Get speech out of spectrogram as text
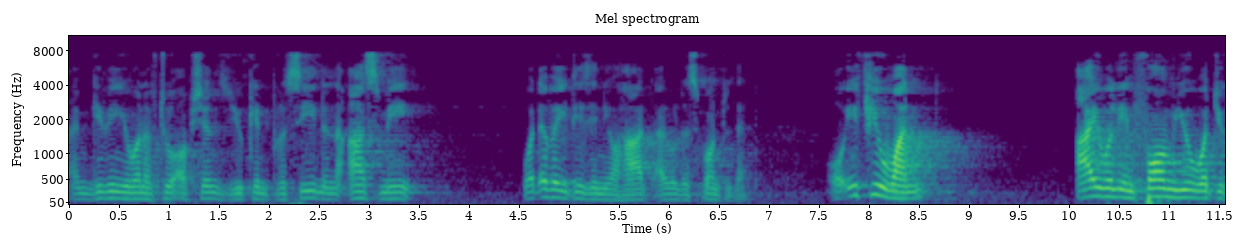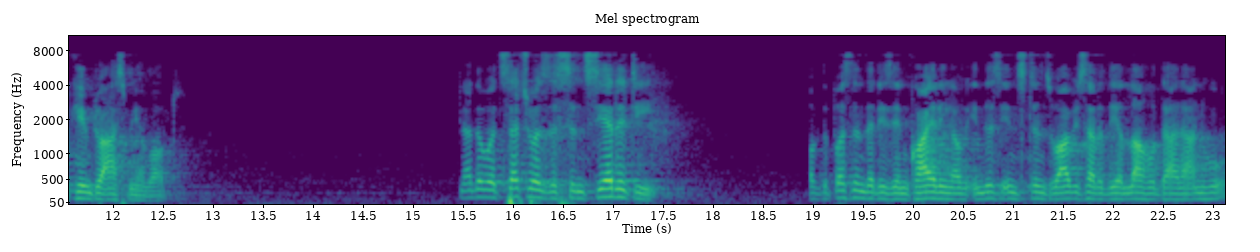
I'm giving you one of two options. You can proceed and ask me whatever it is in your heart, I will respond to that. Or if you want, I will inform you what you came to ask me about. In other words, such was the sincerity of the person that is inquiring of, in this instance, Wabisa radiallahu ta'ala anhu,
